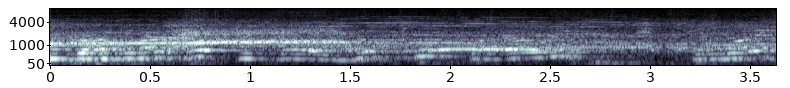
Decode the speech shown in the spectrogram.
we've got an outfit by Eric, the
